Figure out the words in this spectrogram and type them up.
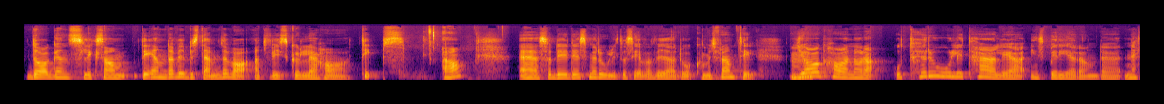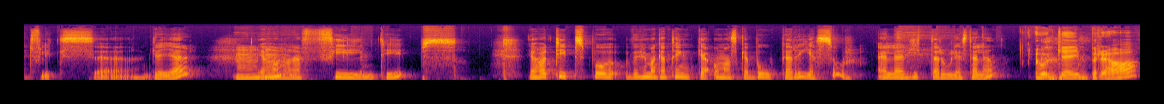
dagens, liksom, det enda vi bestämde var att vi skulle ha tips. Ja. Eh, Så det är det som är roligt att se vad vi har då kommit fram till. Jag har några otroligt härliga, inspirerande Netflix-grejer. Jag har några filmtips. Jag har tips på hur man kan tänka om man ska boka resor. Eller hitta roliga ställen. Okej, bra.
